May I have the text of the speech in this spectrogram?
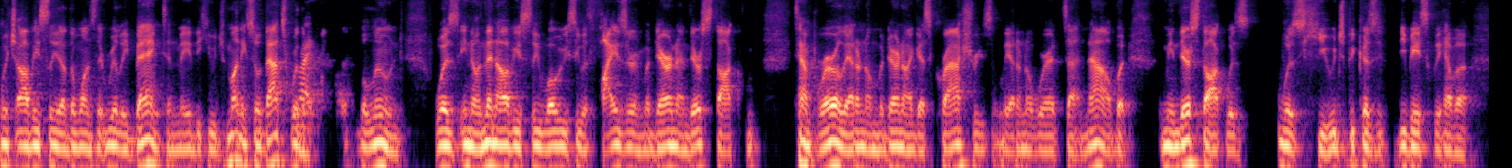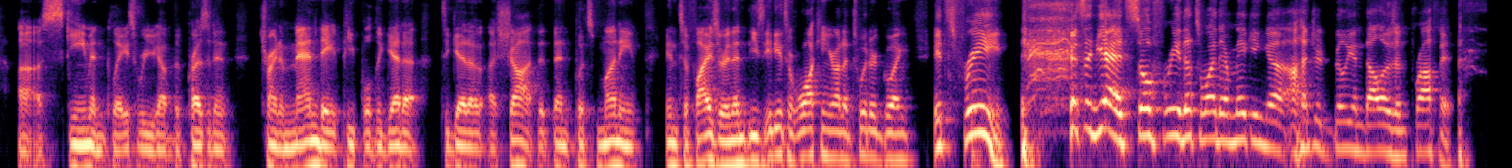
which obviously are the ones that really banked and made the huge money so that's where right. the ballooned was you know and then obviously what we see with pfizer and moderna and their stock temporarily i don't know moderna i guess crashed recently i don't know where it's at now but i mean their stock was was huge because you basically have a a scheme in place where you have the president trying to mandate people to get a to get a, a, shot that then puts money into Pfizer. And then these idiots are walking around on Twitter going, "It's free." I said, "Yeah, it's so free. That's why they're making a hundred billion dollars in profit."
